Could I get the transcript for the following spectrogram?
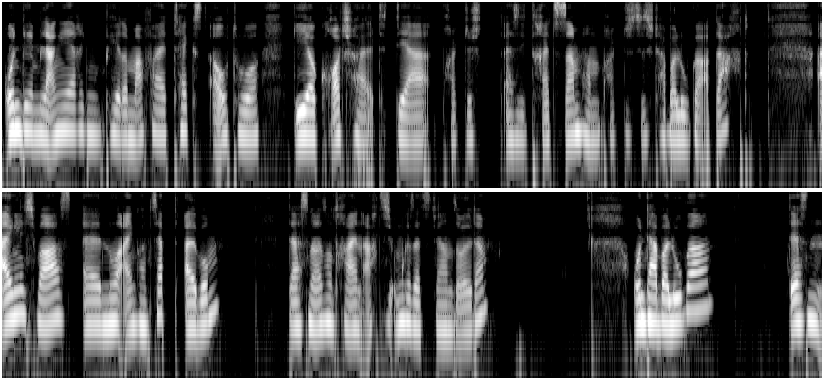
und dem langjährigen Peter Maffay Textautor Georg Rotschalt, der praktisch, also die drei zusammen haben praktisch sich Tabaluga erdacht. Eigentlich war es äh, nur ein Konzeptalbum, das 1983 umgesetzt werden sollte. Und Tabaluga, dessen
